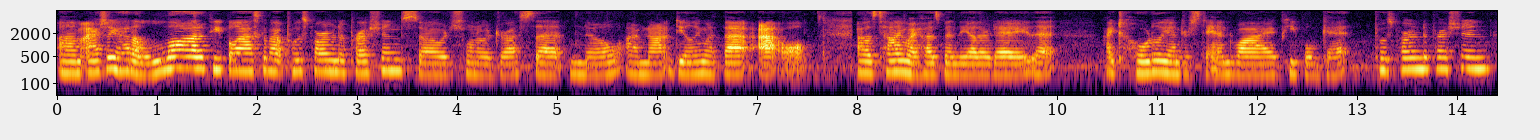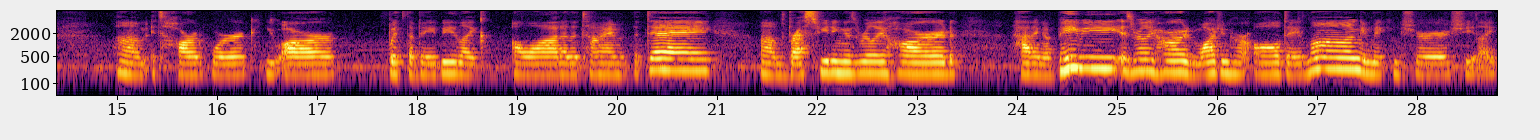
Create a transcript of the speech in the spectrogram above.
Um, I actually had a lot of people ask about postpartum depression, so I just want to address that no, I'm not dealing with that at all. I was telling my husband the other day that I totally understand why people get postpartum depression. Um, it's hard work. You are with the baby like a lot of the time of the day. Um, breastfeeding is really hard having a baby is really hard and watching her all day long and making sure she like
